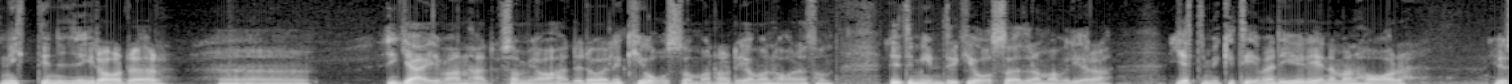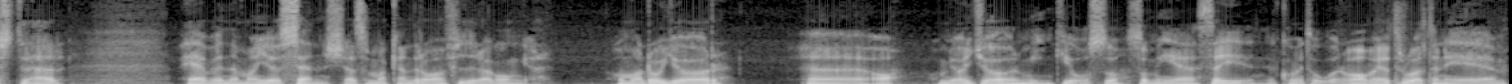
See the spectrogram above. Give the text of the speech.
99 grader. Eh, i Gaivan som jag hade då, eller Kyoso om man har det, om man har en sån lite mindre Kyoso eller om man vill göra jättemycket te. Men det är ju det när man har just det här, även när man gör sencha, så man kan dra en fyra gånger. Om man då gör, uh, ja, om jag gör min Kyoso som är, säg, jag kommer inte ihåg vad den var, men jag tror att den är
